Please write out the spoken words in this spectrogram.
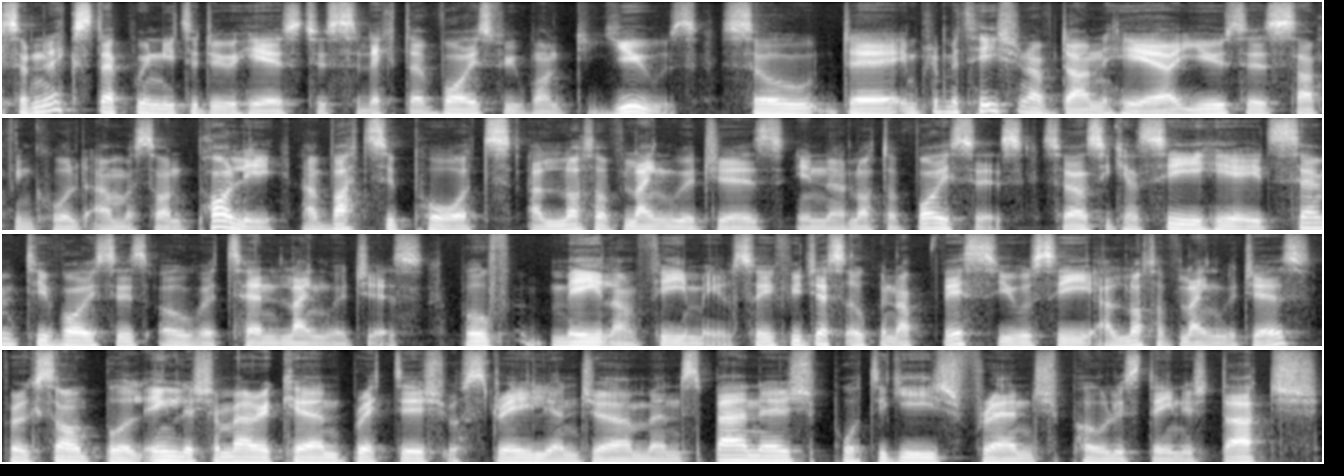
so the next step we need to do here is to select the voice we want to use. So the implementation I've done here uses something called Amazon Polly, and uh, that supports a lot of languages in a lot of voices. So as you can see here, it's 70 voices over 10 languages, both male and female. So if you just open up this, you will see a lot of languages. For example, English, American, British, Australian, German, Spanish, Portuguese, French, Polish, Danish, Dutch,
